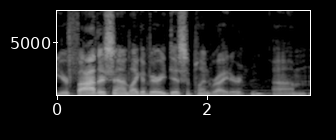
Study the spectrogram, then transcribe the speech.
your father sounded like a very disciplined writer. Um,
